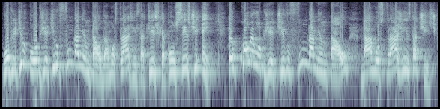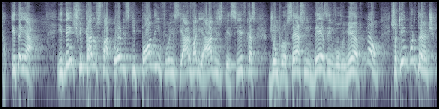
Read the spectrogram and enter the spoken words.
o objetivo, o objetivo fundamental da amostragem estatística consiste em. Então, qual é o objetivo fundamental da amostragem estatística? Item A Identificar os fatores que podem influenciar variáveis específicas de um processo em desenvolvimento? Não. Isso aqui é importante,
